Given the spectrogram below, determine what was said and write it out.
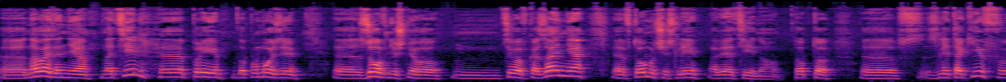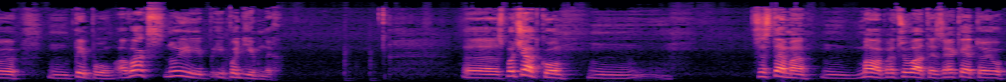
Е, Наведення на ціль е, при допомозі е, зовнішнього цілевказання, в тому числі авіаційного, тобто з- літаків типу АВАКС, ну і, і подібних. Спочатку система мала працювати з ракетою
